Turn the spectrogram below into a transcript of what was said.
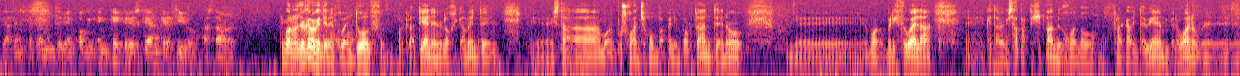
¿Qué hacen especialmente bien? ¿O en qué crees que han crecido hasta ahora? Bueno, yo creo que tienen juventud, porque la tienen, lógicamente. Eh, está, bueno, pues Juancho con un papel importante, ¿no? Eh, bueno, Brizuela, eh, que también está participando y jugando francamente bien, pero bueno, eh,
